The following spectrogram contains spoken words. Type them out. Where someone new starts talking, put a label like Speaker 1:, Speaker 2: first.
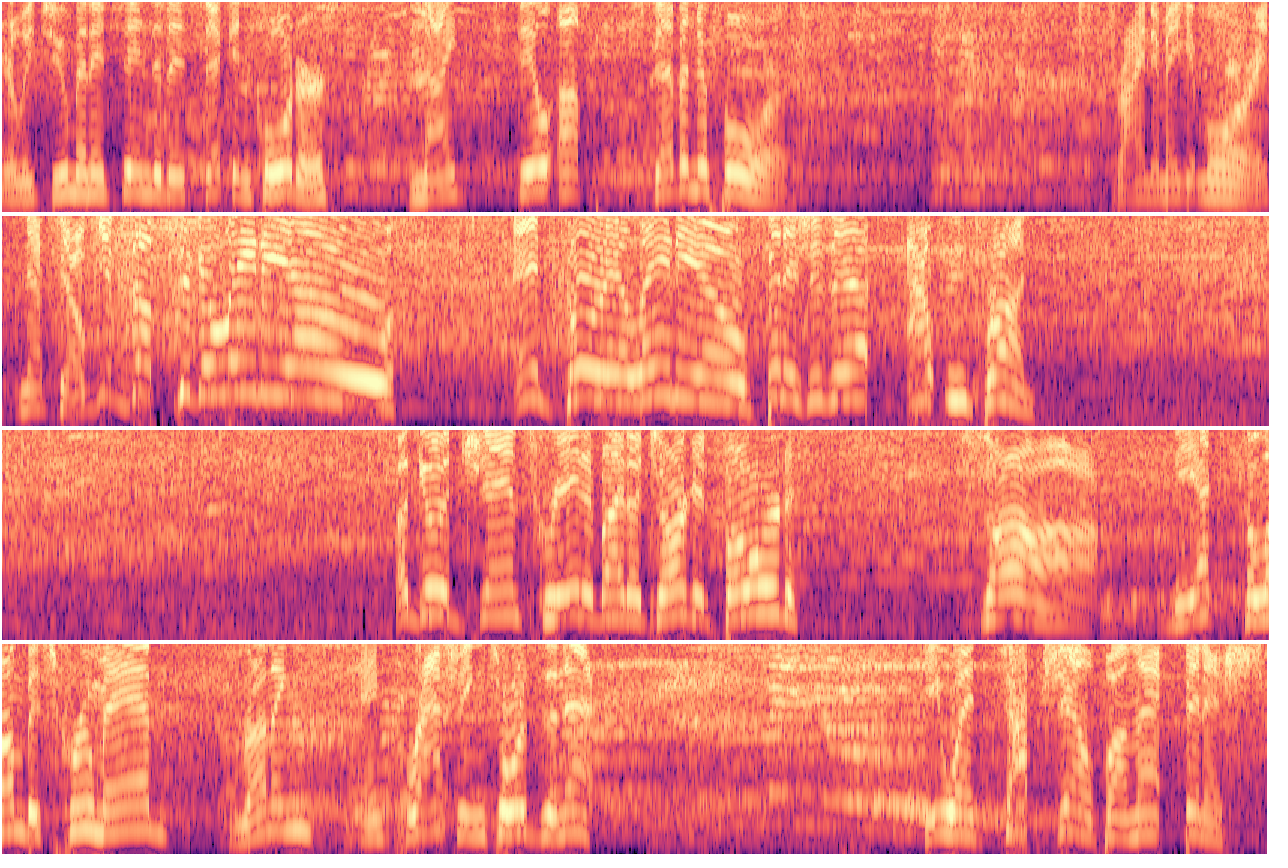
Speaker 1: Nearly two minutes into this second quarter, Knights still up seven to four. Trying to make it more. It's Neto gives up to Galenio, and Corey finishes it out in front. A good chance created by the target forward. Saw the ex Columbus crewman running and crashing towards the net. He went top shelf on that finish.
